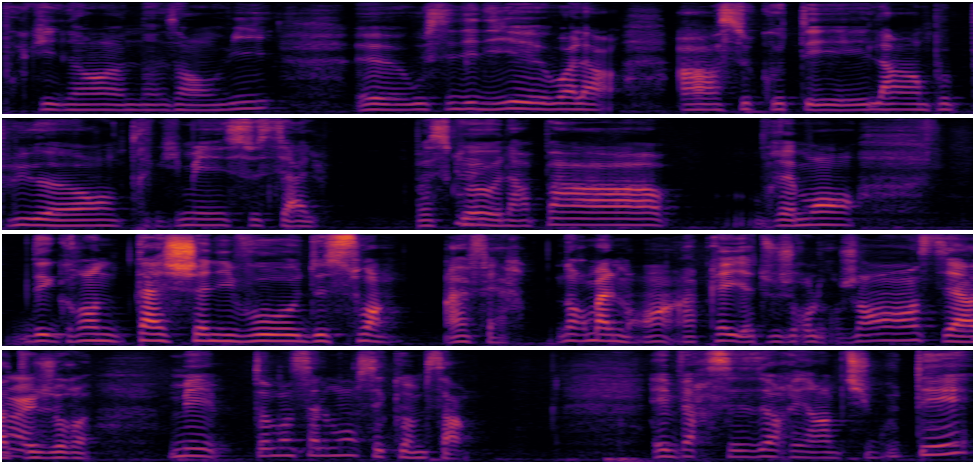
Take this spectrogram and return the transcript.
pour qu'ils en en aient envie, euh, ou se dédier voilà, à ce côté-là un peu plus, euh, entre guillemets, social. Parce qu'on n'a pas vraiment des grandes tâches à niveau de soins à faire, normalement. hein. Après, il y a toujours l'urgence, il y a Ouais. toujours... Mais tendanciellement, c'est comme ça. Et vers 16h, il y a un petit goûter.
